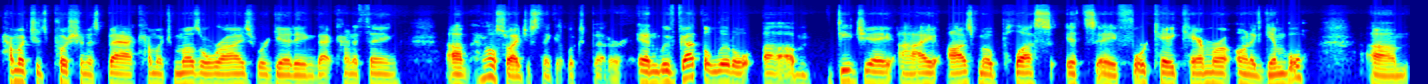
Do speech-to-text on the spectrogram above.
how much it's pushing us back, how much muzzle rise we're getting, that kind of thing. Um, and also, I just think it looks better. And we've got the little um, DJI Osmo Plus. It's a 4K camera on a gimbal. Um,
